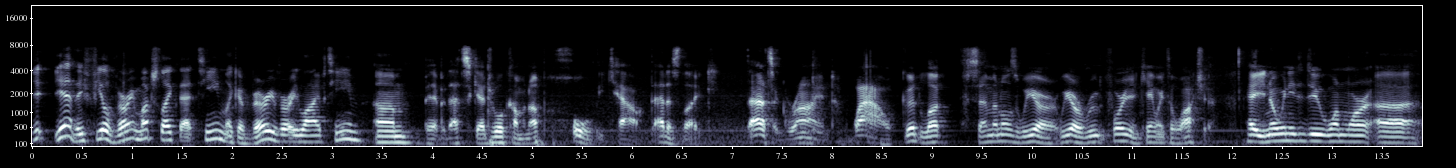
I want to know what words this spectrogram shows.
Yeah, they feel very much like that team, like a very, very live team. Um, but, but that schedule coming up, holy cow, that is like that's a grind. Wow, good luck, Seminoles. We are we are rooting for you and can't wait to watch you. Hey, you know we need to do one more. Uh,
